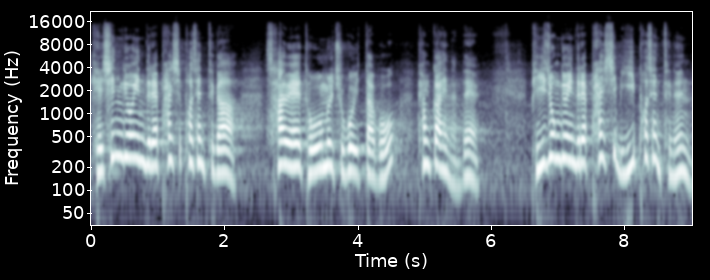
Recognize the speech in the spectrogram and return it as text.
개신교인들의 80%가 사회에 도움을 주고 있다고 평가했는데 비종교인들의 82%는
